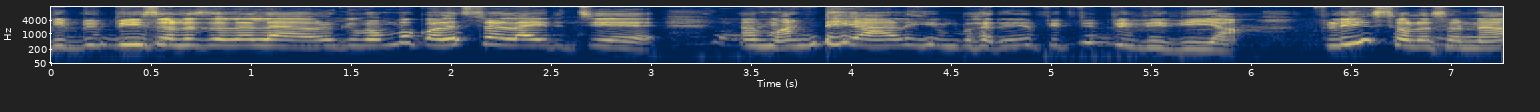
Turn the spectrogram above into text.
பிப்பி பி சொல்ல சொல்லல அவனுக்கு ரொம்ப கொலஸ்ட்ரால் ஆயிடுச்சு மண்டை ஆலையும் பாரு பிப்பி பிப்பி பியா ப்ளீஸ் சொல்ல சொன்னா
